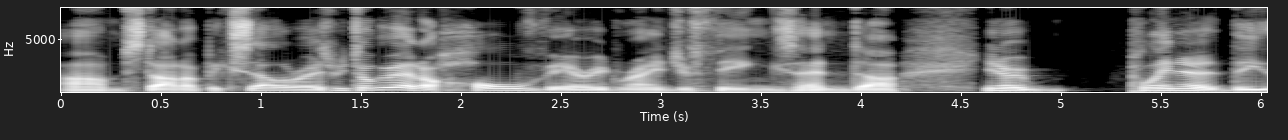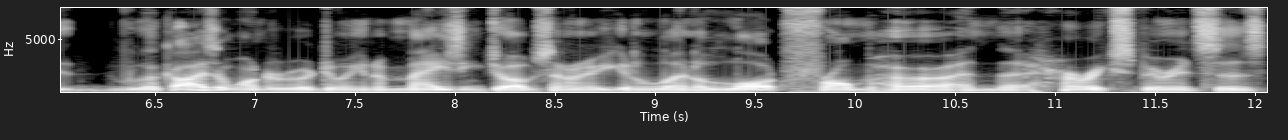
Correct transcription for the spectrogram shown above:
um, startup accelerators. We talk about a whole varied range of things, and uh, you know, Polina, the, the guys at Wanderu are doing an amazing job. So I know you're going to learn a lot from her and the, her experiences.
